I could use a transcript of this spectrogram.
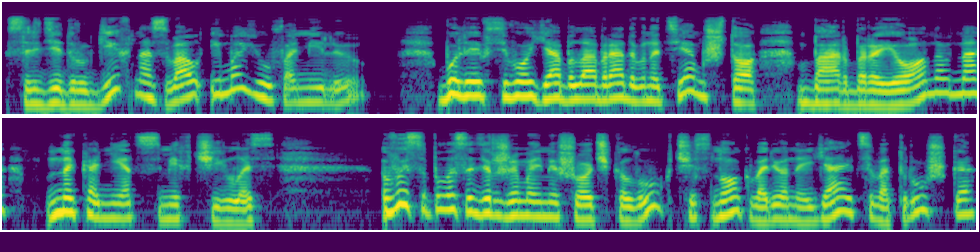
среди других назвал и мою фамилию. Более всего я была обрадована тем, что Барбара Ионовна наконец смягчилась – Высыпала содержимое мешочка, лук, чеснок, вареные яйца, ватрушка.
